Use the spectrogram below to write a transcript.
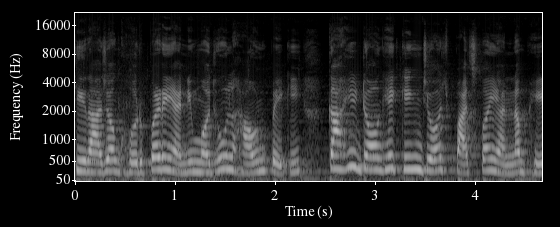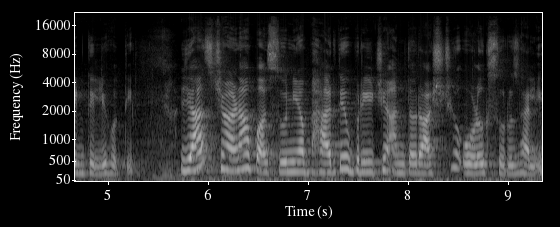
की राजा घोरपडे यांनी मधोल हाऊंडपैकी काही डॉग हे किंग जॉर्ज पाचवा यांना भेट दिली होती. याच क्षणापासून या भारतीय ब्रीडची आंतरराष्ट्रीय ओळख सुरू झाली.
